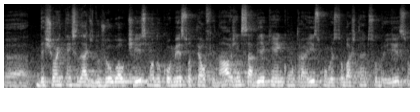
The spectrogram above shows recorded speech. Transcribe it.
uh, deixou a intensidade do jogo altíssima do começo até o final. A gente sabia que ia encontrar isso, conversou bastante sobre isso.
